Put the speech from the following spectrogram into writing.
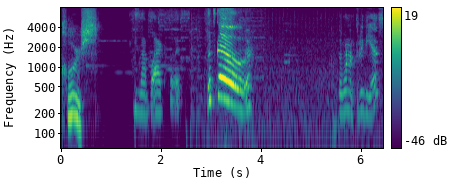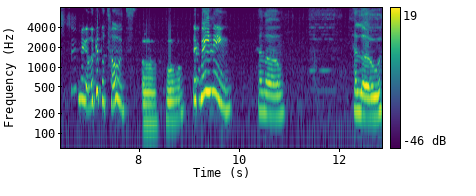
course. He's not black, but. Let's go! The one on 3DS? Is it? Oh my god, look at the toads. Uh, huh? They're waving! Hello. Hello.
